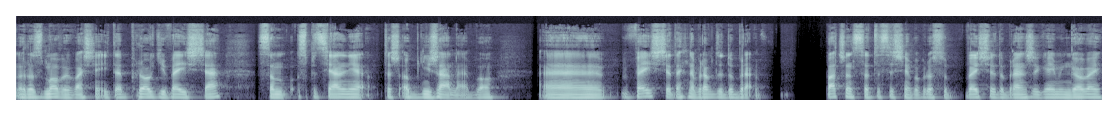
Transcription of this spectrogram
rozmowy właśnie i te progi wejścia są specjalnie też obniżane, bo e, wejście tak naprawdę do branży, patrząc statystycznie po prostu wejście do branży gamingowej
